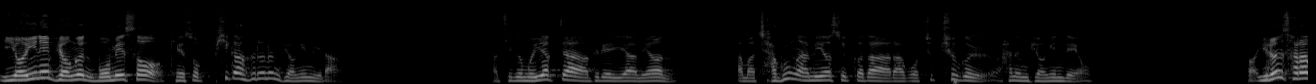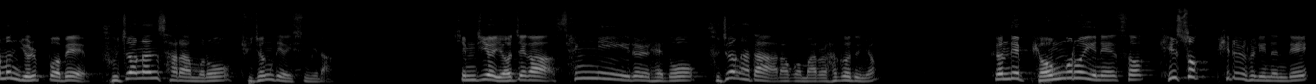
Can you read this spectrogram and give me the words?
이 여인의 병은 몸에서 계속 피가 흐르는 병입니다. 지금 의학자들에 의하면 아마 자궁암이었을 거다라고 추측을 하는 병인데요. 어, 이런 사람은 율법에 부정한 사람으로 규정되어 있습니다. 심지어 여자가 생리를 해도 부정하다라고 말을 하거든요. 그런데 병으로 인해서 계속 피를 흘리는데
